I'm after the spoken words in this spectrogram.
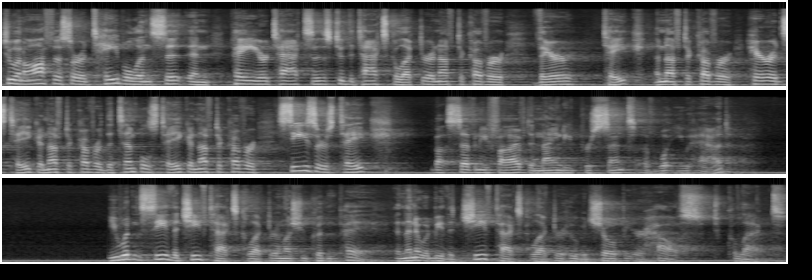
to an office or a table and sit and pay your taxes to the tax collector, enough to cover their take, enough to cover Herod's take, enough to cover the temple's take, enough to cover Caesar's take, about 75 to 90% of what you had. You wouldn't see the chief tax collector unless you couldn't pay. And then it would be the chief tax collector who would show up at your house to collect,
